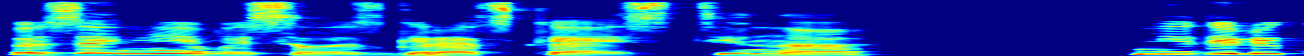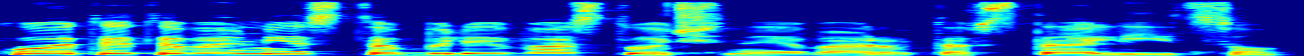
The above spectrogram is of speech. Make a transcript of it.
а за ней высилась городская стена. Недалеко от этого места были восточные ворота в столицу.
